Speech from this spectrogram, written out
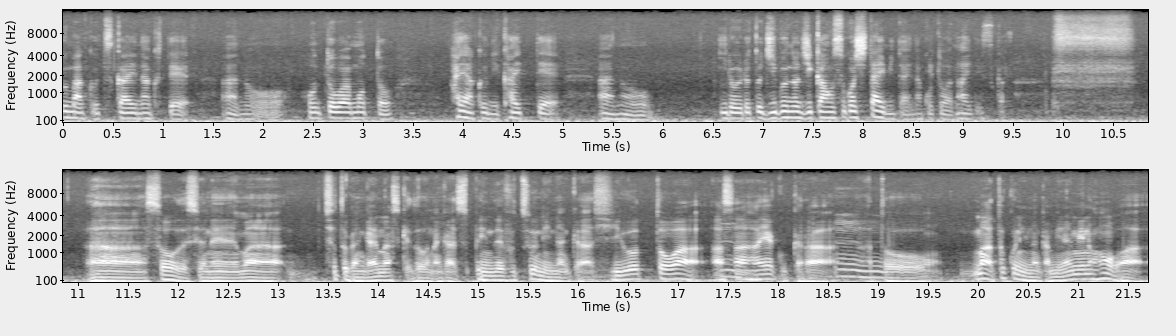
うまく使えなくてあの本当はもっと早くに帰ってあのいろいろと自分の時間を過ごしたいみたいなことはないですか？ああそうですよね。まあちょっと考えますけどなんかスペインで普通になんか仕事は朝早くから、うん。あとまあ特になんか南の方は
